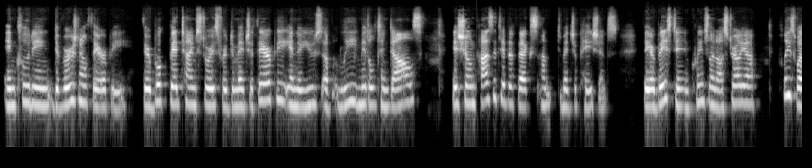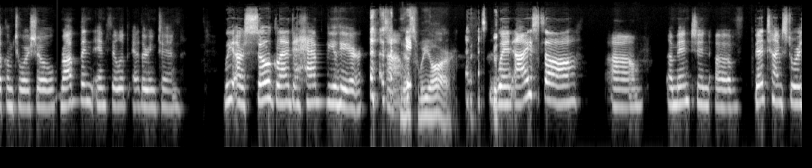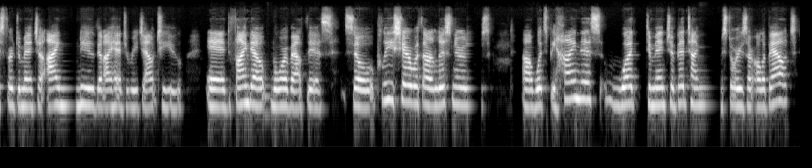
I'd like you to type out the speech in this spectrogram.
including diversional therapy, their book, Bedtime Stories for Dementia Therapy, and their use of Lee Middleton dolls has shown positive effects on dementia patients. They are based in Queensland, Australia. Please welcome to our show Robyn and Philip Etherington. We are so glad to have you here. Um, yes, we are. when I saw um, a mention of bedtime stories for dementia, I knew that I had to reach out to you and find out more about this. So please share with our listeners uh, what's behind this, what dementia bedtime stories are all about,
